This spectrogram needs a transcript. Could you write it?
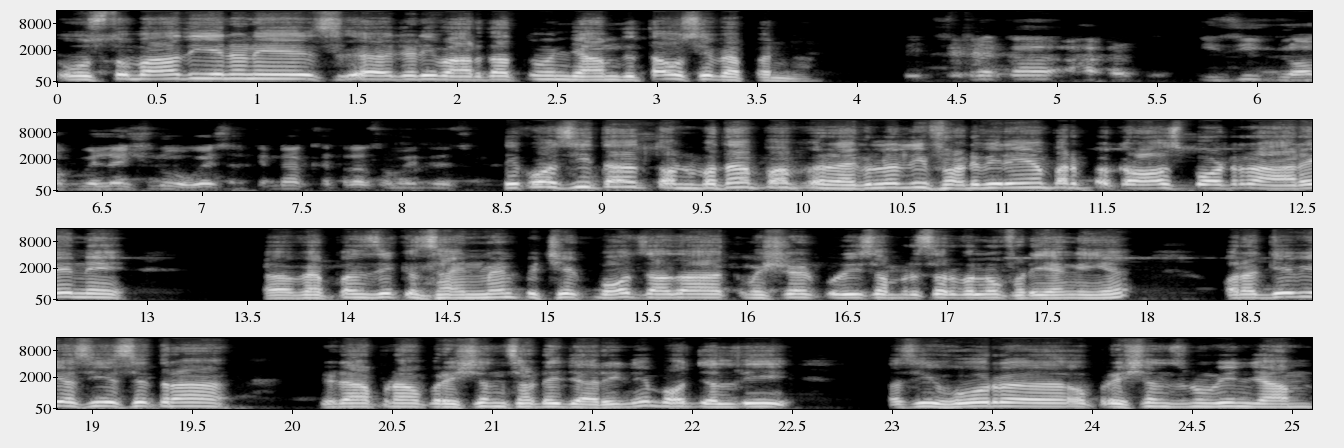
ਉਸ ਤੋਂ ਬਾਅਦ ਹੀ ਇਹਨਾਂ ਨੇ ਜਿਹੜੀ ਵਾਰਦਾਤ ਨੂੰ ਅੰਜਾਮ ਦਿੱਤਾ ਉਸੇ ਵੈਪਨ ਨਾਲ। ਇਸ ਤਰ੍ਹਾਂ ਦਾ ਈਜ਼ੀ ਗਲੋਕ ਮਿਲਣਾ ਸ਼ੁਰੂ ਹੋ ਗਏ ਸਰ, ਕਿੰਨਾ ਖਤਰਾ ਸਮਝਦੇ ਸੀ ਦੇਖੋ, ਅਸੀਂ ਤਾਂ ਤੁਹਾਨੂੰ ਪਤਾ ਆਪਾਂ ਰੈਗੂਲਰਲੀ ਫੜ ਵੀ ਰਹੇ ਹਾਂ, ਪਰ ਕ੍ਰਾਸ ਬਾਰਡਰ ਆ ਰਹੇ ਨੇ। ਵੈਪਨਸ ਦੀ ਕੰਸਾਈਨਮੈਂਟ ਪਿੱਛੇ ਬਹੁਤ ਜ਼ਿਆਦਾ ਕਮਿਸ਼ਨਰ ਪੁਲਿਸ ਅੰਮ੍ਰਿਤਸਰ ਵੱਲੋਂ ਫੜੀਆਂ ਗਈਆਂ। ਔਰ ਅੱਗੇ ਵੀ ਅਸੀਂ ਇਸੇ ਤਰ੍ਹਾਂ ਜਿਹੜਾ ਆਪਣਾ ਆਪਰੇਸ਼ਨ ਸਾਡੇ ਜਾਰੀ ਨੇ, ਬਹੁਤ ਜਲਦੀ ਅਸੀਂ ਹੋਰ ਆਪਰੇਸ਼ਨਸ ਨੂੰ ਵੀ ਅੰਜਾਮ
